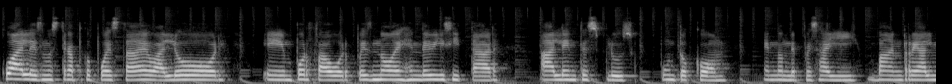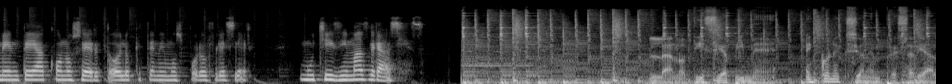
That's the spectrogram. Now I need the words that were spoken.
cuál es nuestra propuesta de valor, Em, por favor pues no dejen de visitar a lentesplus.com en donde pues ahí van realmente a conocer todo lo que tenemos por ofrecer. Muchísimas gracias. La noticia PyME en Conexión Empresarial.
